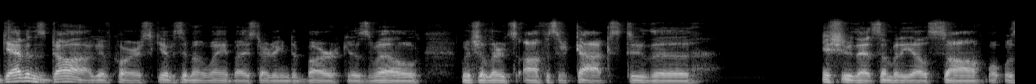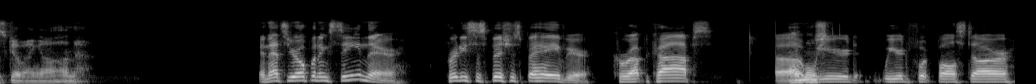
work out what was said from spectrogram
Gavin's dog, of course, gives him away by starting to bark as well, which alerts Officer Cox to the issue that somebody else saw what was going on. And that's your opening scene there. Pretty suspicious behavior. Corrupt cops, uh, almost, weird, weird football star.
